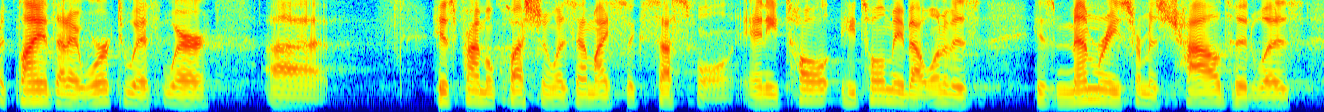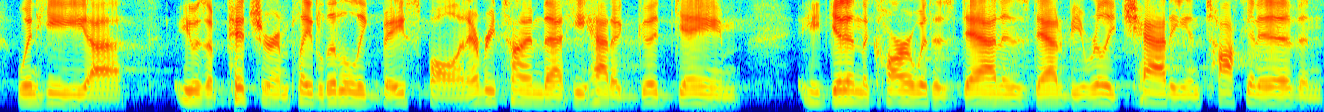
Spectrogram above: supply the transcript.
a client that I worked with where uh, his primal question was, Am I successful? And he told, he told me about one of his, his memories from his childhood was when he, uh, he was a pitcher and played Little League Baseball. And every time that he had a good game, he'd get in the car with his dad, and his dad would be really chatty and talkative and,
